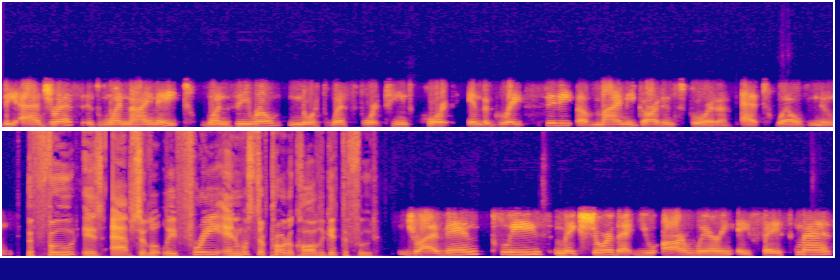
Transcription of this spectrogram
The address is 19810 Northwest 14th Court in the great city of Miami Gardens, Florida at 12 noon. The food is absolutely free. And what's the protocol to get the food? drive in, please make sure that you are wearing a face mask.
